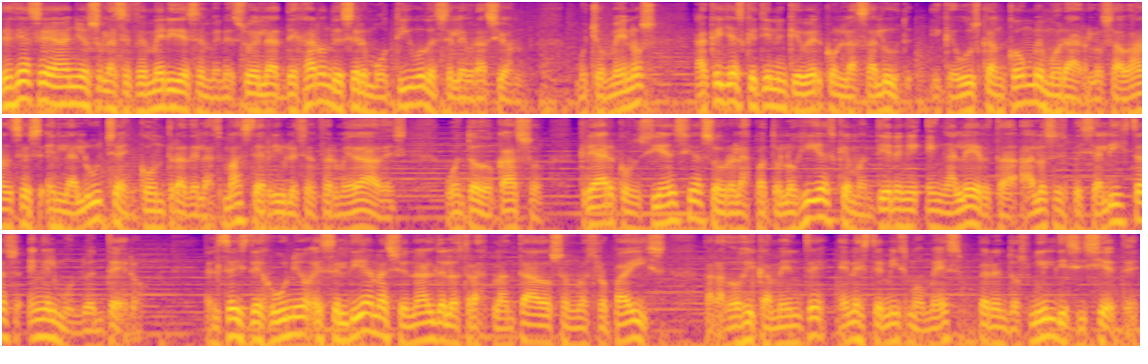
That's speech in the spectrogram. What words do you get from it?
Desde hace años las efemérides en Venezuela dejaron de ser motivo de celebración, mucho menos aquellas que tienen que ver con la salud y que buscan conmemorar los avances en la lucha en contra de las más terribles enfermedades, o en todo caso, crear conciencia sobre las patologías que mantienen en alerta a los especialistas en el mundo entero. El 6 de junio es el Día Nacional de los Trasplantados en nuestro país. Paradójicamente, en este mismo mes, pero en 2017,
